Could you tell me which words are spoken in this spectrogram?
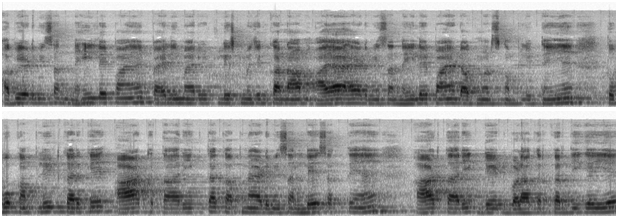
अभी एडमिशन नहीं ले पाए हैं, पहली मेरिट लिस्ट में जिनका नाम आया है एडमिशन नहीं ले पाए डॉक्यूमेंट्स कंप्लीट नहीं हैं तो वो कंप्लीट करके आठ तारीख तक अपना एडमिशन ले सकते हैं। आठ तारीख डेट बढ़ाकर कर दी गई है।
